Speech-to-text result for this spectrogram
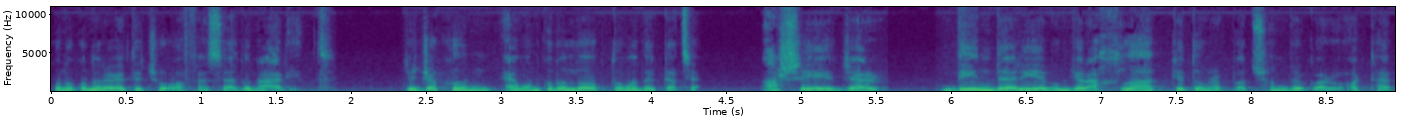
কোনো কোনো রেওয়াতে ছো ওয়া ফ্যাসাদ আরিত যে যখন এমন কোনো লোক তোমাদের কাছে আসে যার দিনদারি এবং যার আখলাককে তোমরা পছন্দ করো, অর্থাৎ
